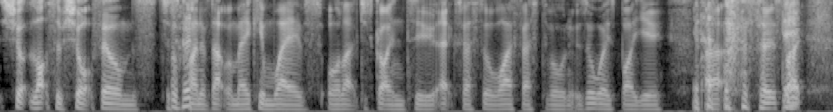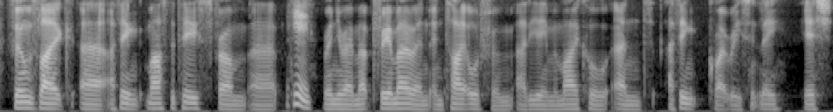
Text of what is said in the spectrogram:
short, lots of short films, just mm-hmm. kind of that were making waves, or like just got into X Festival, Y Festival, and it was always by you. Uh, so it's like films like uh, I think Masterpiece from uh, yeah. And Entitled from Adeyemi Michael, and I think quite recently ish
